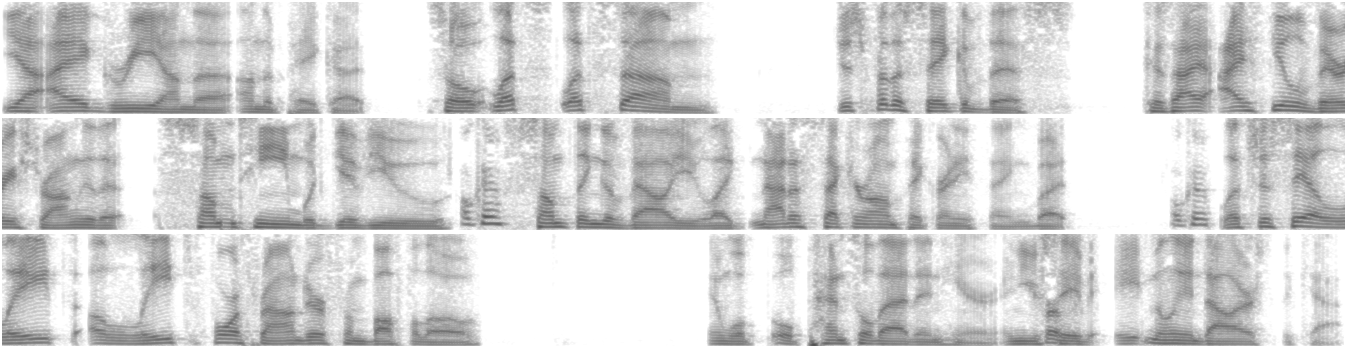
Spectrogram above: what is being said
Yeah, I agree on the on the pay cut. So let's let's um just for the sake of this, because I I feel very strongly that some team would give you Okay. something of value, like not a second round pick or anything, but Okay. let's just say a late a late fourth rounder from Buffalo, and we'll we'll pencil that in here, and you Perfect. save eight million dollars to the cap.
